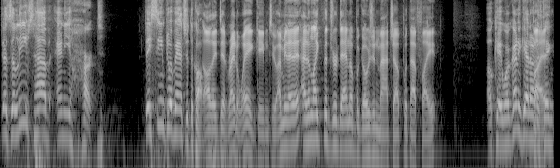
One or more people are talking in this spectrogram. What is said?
does the Leafs have any heart? They seem to have answered the call. Oh, they did right away. Game two. I mean, I, didn't- I didn't like the Giordano Bogosian matchup with that fight. Okay, we're gonna get on a thing.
